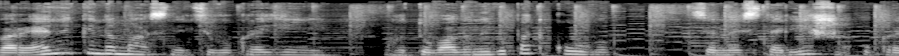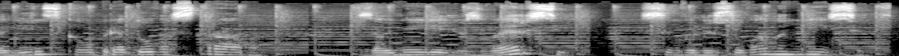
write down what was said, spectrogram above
Вареники на масницю в Україні готували не випадково. Це найстаріша українська обрядова страва. За однією з версій символізувала місяць.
